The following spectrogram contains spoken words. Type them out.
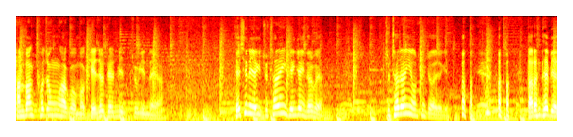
한방 토종하고 뭐 계절별 밑쭉 있네요. 대신에 여기 주차장이 굉장히 넓어요. 주차장이 엄청 좋아요 여기. 다른 데 비해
